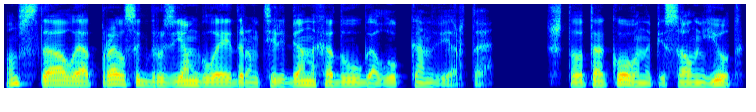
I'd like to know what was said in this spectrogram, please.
Он встал и отправился к друзьям Глейдерам, теребя на ходу уголок конверта. Что такого написал Ньют,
